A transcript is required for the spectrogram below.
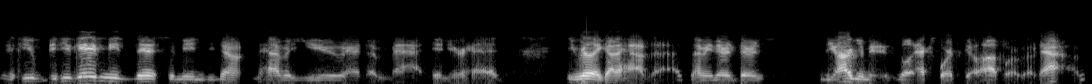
if you if you gave me this, it means you don't have a you and a Matt in your head. You really got to have that. I mean, there there's the argument is will exports go up or go down?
